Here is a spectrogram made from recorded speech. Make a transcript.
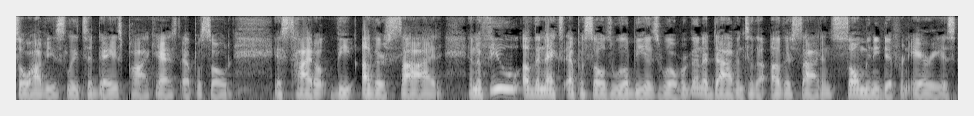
so, obviously, today's podcast episode is titled The Other Side. And a few of the next episodes will be as well. We're going to dive into the other side in so many different areas.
